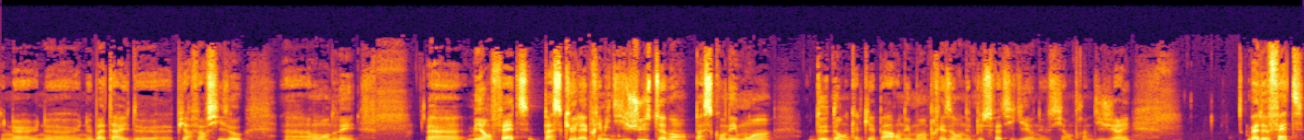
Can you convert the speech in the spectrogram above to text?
une, une, bataille de pierre-feu-ciseaux euh, à un moment donné. mais en fait, parce que l'après-midi, justement, parce qu'on est moins dedans quelque part, on est moins présent, on est plus fatigué, on est aussi en train de digérer. Bah, de fait,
